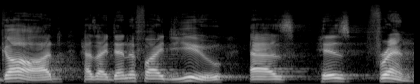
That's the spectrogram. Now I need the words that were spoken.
God has identified you as his friend.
